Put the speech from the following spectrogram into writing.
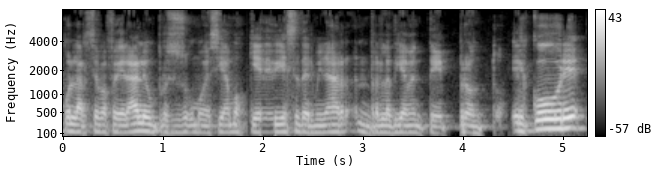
por la Reserva Federal es un proceso, como decíamos, que debiese terminar relativamente pronto. El cobre,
